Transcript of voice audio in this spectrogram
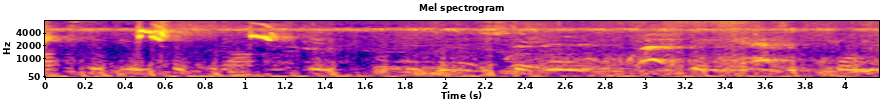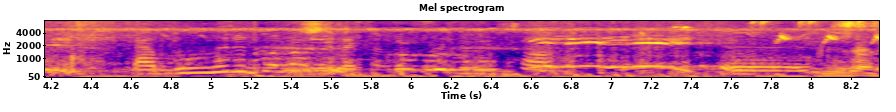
bahsediyor. İşte Kur'an'daki işte bu sevdiğimiz konu. Yani bunları işte mesela Hızır Musa e, Güzel.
